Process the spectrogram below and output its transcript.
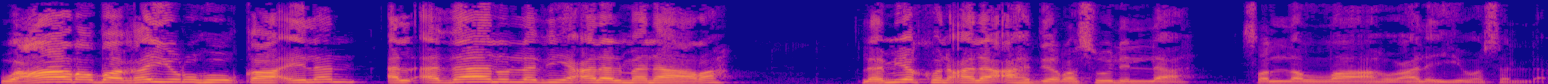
وعارض غيره قائلا الأذان الذي على المنارة لم يكن على عهد رسول الله صلى الله عليه وسلم.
